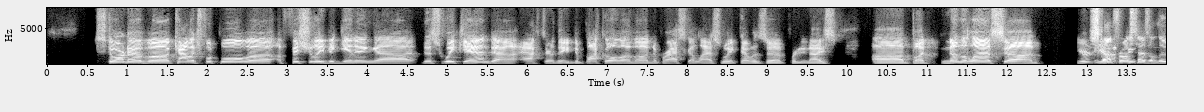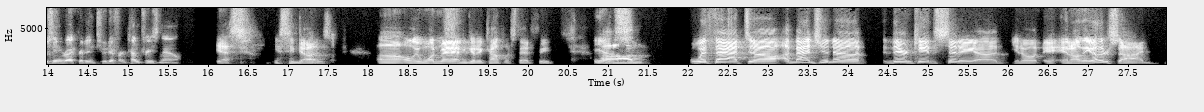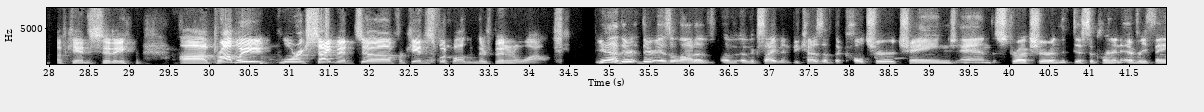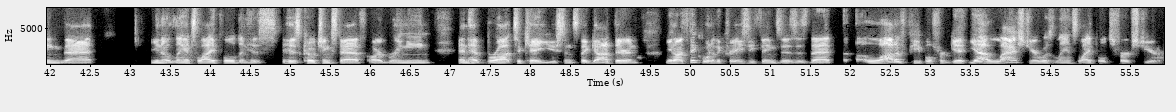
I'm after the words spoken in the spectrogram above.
start of uh, college football uh, officially beginning uh, this weekend uh, after the debacle of uh, Nebraska last week. That was uh, pretty nice. but nonetheless, you're, Scott you're Frost has a losing record in two different countries now. Yes, yes, he does. only one man could accomplish that feat. Yes. Um, with that, imagine there in Kansas City, uh, you know, and, and on the other side of Kansas City, uh, probably more excitement uh, for Kansas football than there's been in a while. Yeah, there there is a lot of, of, of excitement because of the culture change and the structure and the discipline and everything that you know Lance Leipold and his his coaching staff are bringing and have brought to KU since they got there. And you know, I think one of the crazy things is is that a lot of people forget. Yeah, last year was Lance Leipold's first year.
